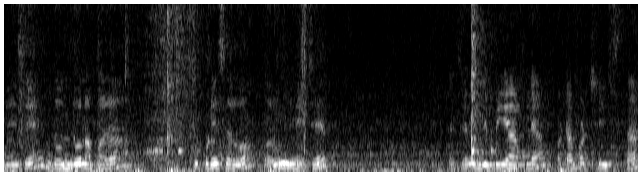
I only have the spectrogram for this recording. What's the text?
घ्यायचे दोन दोन आपल्याला तुकडे सर्व करून घ्यायचे आहेत. त्याचे म्हणजे बिया आपल्या फटाफट शिजतात.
